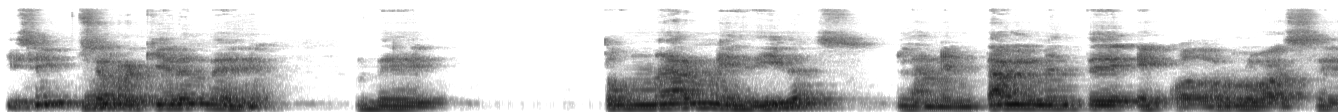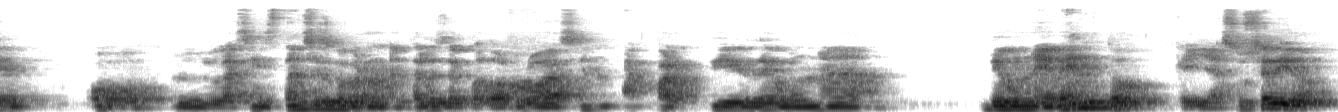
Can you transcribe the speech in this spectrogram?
Y sí, ¿no? se requieren de, de tomar medidas. Lamentablemente Ecuador lo hace, o las instancias gubernamentales de Ecuador lo hacen a partir de, una, de un evento que ya sucedió,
